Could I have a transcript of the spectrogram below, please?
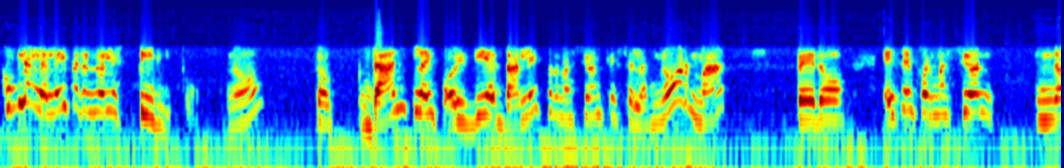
cumplen la ley, pero no el espíritu, ¿no? dan la, hoy día dan la información que se las norma, pero esa información no,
